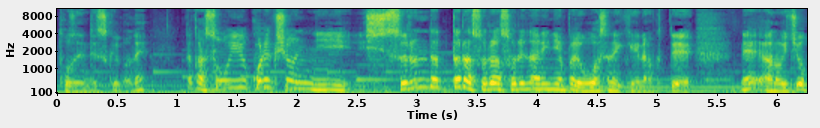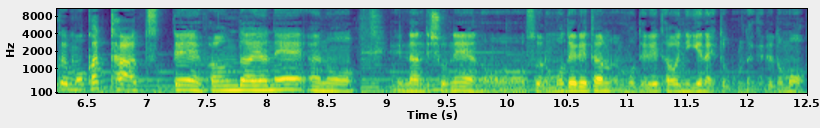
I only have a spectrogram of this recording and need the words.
当然ですけどね。だからそういうコレクションにするんだったら、それはそれなりにやっぱり動かさなきゃいけなくて、ね、あの1億円儲かったっつって、ファウンダーやね、あの、なんでしょうね、あの、そのモデレーターの、モデレーターは逃げないと思うんだけれども、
